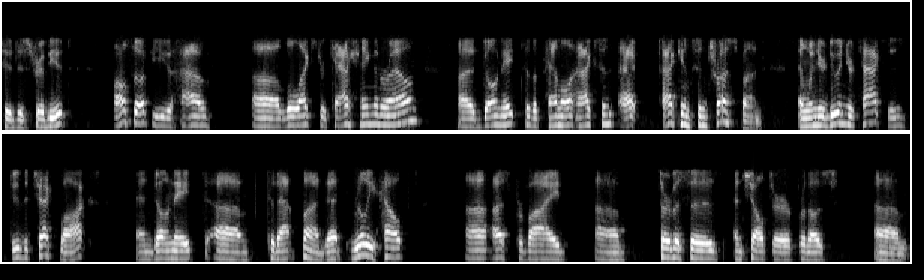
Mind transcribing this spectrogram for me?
to distribute. Also, if you have a little extra cash hanging around, uh, donate to the Pamela Atkinson Trust Fund. And when you're doing your taxes, do the check box and donate um, to that fund. That really helps uh, us provide uh, services and shelter for those um,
